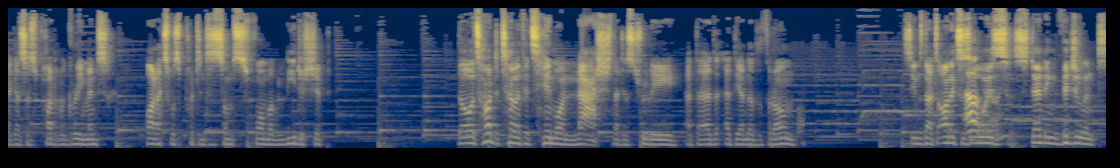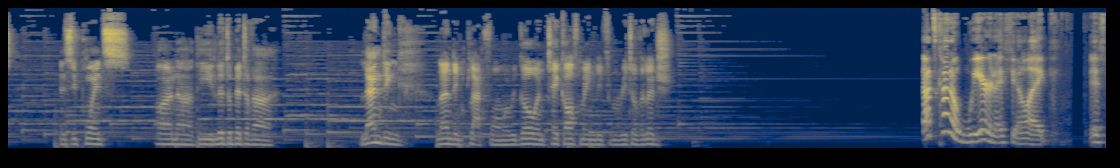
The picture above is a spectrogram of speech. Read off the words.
I guess as part of agreement, Onyx was put into some form of leadership. Though it's hard to tell if it's him or Nash that is truly at the at the end of the throne. It seems that Onyx is Oh, always standing vigilant as he points on uh, the little bit of a landing landing platform where we go and take off mainly from Rito Village. That's kind of weird, I feel like. If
